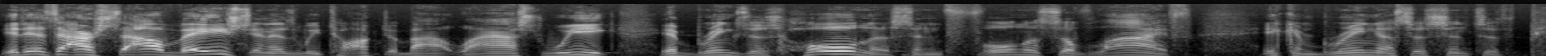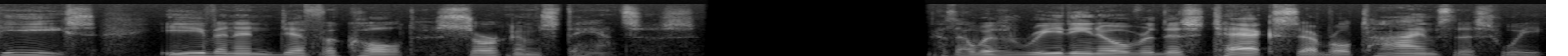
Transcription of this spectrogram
It is our salvation, as we talked about last week. It brings us wholeness and fullness of life. It can bring us a sense of peace, even in difficult circumstances. As I was reading over this text several times this week,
